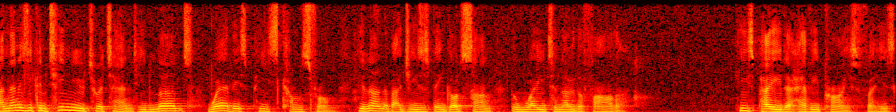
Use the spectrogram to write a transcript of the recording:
And then as he continued to attend, he learnt where this peace comes from. He learnt about Jesus being God's Son, the way to know the Father. He's paid a heavy price for his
